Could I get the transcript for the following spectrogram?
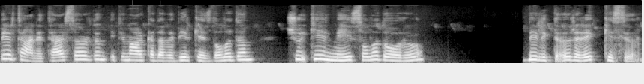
Bir tane ters ördüm. İpimi arkada ve bir kez doladım. Şu iki ilmeği sola doğru birlikte örerek kesiyorum.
